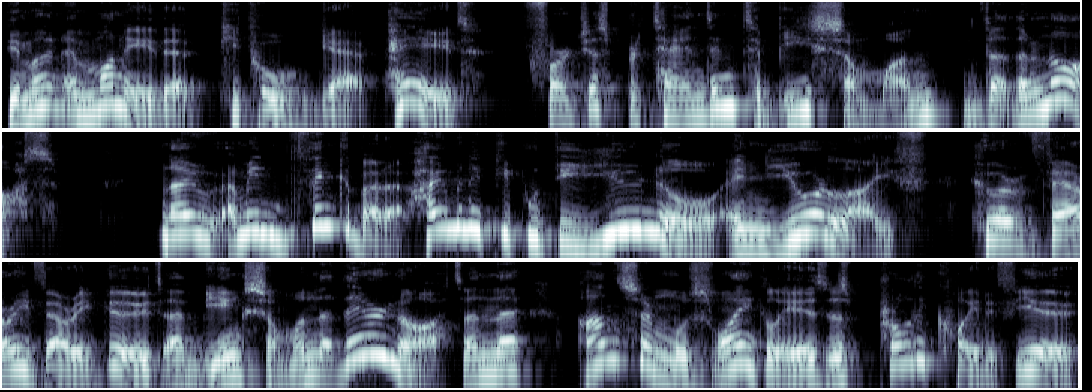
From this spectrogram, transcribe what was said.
the amount of money that people get paid for just pretending to be someone that they're not? Now, I mean, think about it. How many people do you know in your life who are very, very good at being someone that they're not? And the answer, most likely, is there's probably quite a few.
